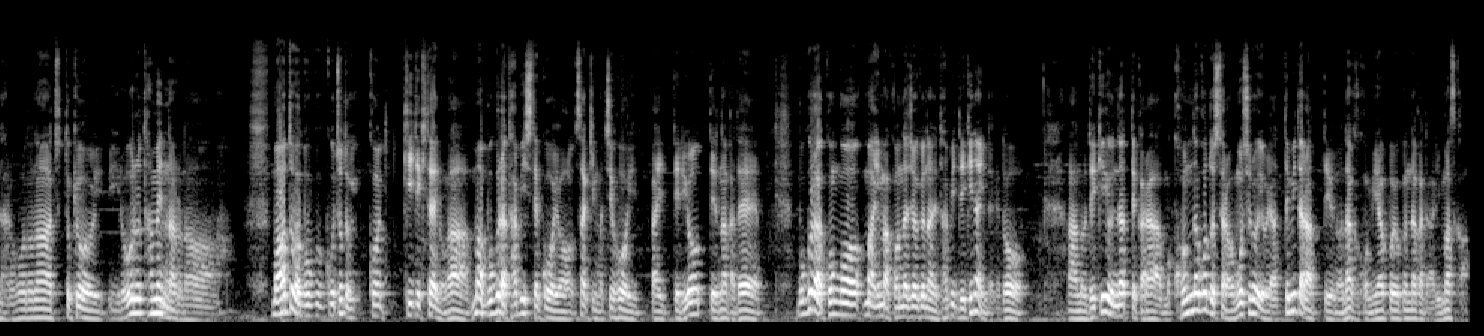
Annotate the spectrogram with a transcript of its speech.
なるほどな。ちょっと今日いろいろためになるな、まああとは僕こうちょっとこう聞いていきたいのがまあ僕ら旅してこうよ。さっきも地方いっぱい行ってるよっていう中で僕らは今後まあ今こんな状況なんで旅できないんだけどあのできるようになってからもうこんなことしたら面白いよやってみたらっていうのはなんかこう宮ぽよくんの中でありますか？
